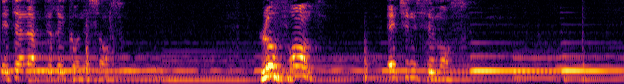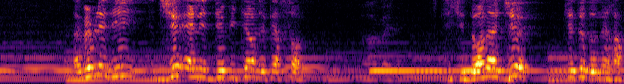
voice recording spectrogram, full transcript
est un acte de reconnaissance. L'offrande est une sémence. La Bible dit, Dieu est le débiteur de personnes. Si tu donnes à Dieu, Dieu te donnera.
